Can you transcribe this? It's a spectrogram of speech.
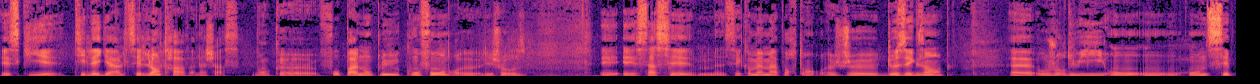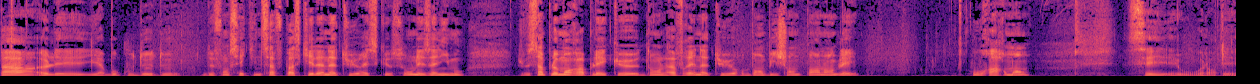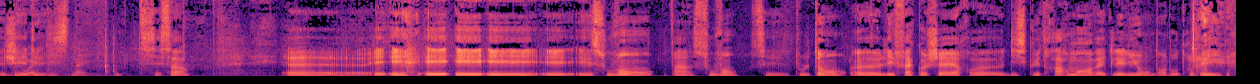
Et ce qui est illégal, c'est l'entrave à la chasse. Donc, euh, faut pas non plus confondre euh, les choses. Et, et ça, c'est quand même important. Je, deux exemples. Euh, aujourd'hui, on, ne sait pas, euh, il y a beaucoup de, Français qui ne savent pas ce qu'est la nature et ce que sont les animaux. Je veux simplement rappeler que dans la vraie nature, Bambi chante pas en anglais, ou rarement. C'est ou alors des, c'est ça. Euh, et, et, souvent, enfin souvent, c'est tout le temps, les facochères discutent rarement avec les lions dans d'autres pays.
